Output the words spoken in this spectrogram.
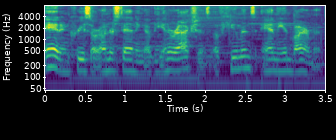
and increase our understanding of the interactions of humans and the environment.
